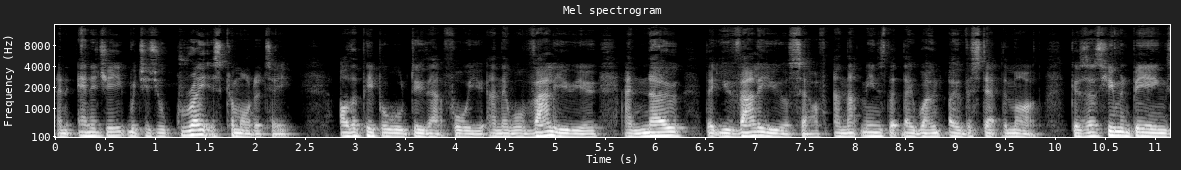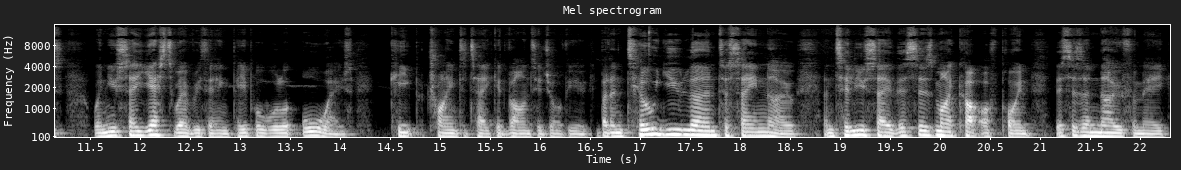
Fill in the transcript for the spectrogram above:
and energy, which is your greatest commodity, other people will do that for you and they will value you and know that you value yourself. And that means that they won't overstep the mark. Because as human beings, when you say yes to everything, people will always keep trying to take advantage of you. But until you learn to say no, until you say, This is my cut-off point, this is a no for me,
